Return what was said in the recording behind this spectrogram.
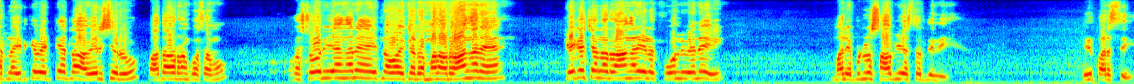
అట్లా ఇటుక పెట్టి అట్లా వేర్చిర్రు వాతావరణం కోసము. ఒక స్టోరీ ఇవ్వగానే ఇట్లా ఇక్కడ మనం రాగానే కేకే చాలా రాగానే వీళ్ళకి ఫోన్లు పోయినాయి. మళ్ళీ ఎప్పుడో సాఫ్ చేస్తారు దీన్ని. ఇది పరిస్థితి.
